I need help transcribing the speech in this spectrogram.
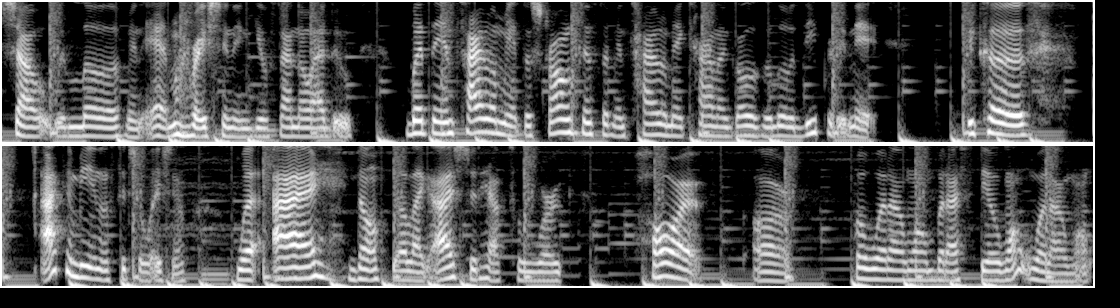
showered with love and admiration and gifts? I know I do. But the entitlement, the strong sense of entitlement kind of goes a little deeper than that. Because I can be in a situation where I don't feel like I should have to work hard or for what I want, but I still want what I want.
